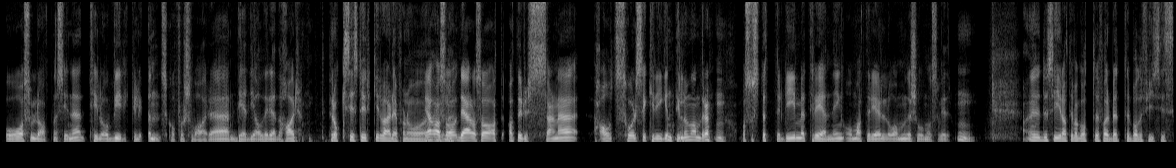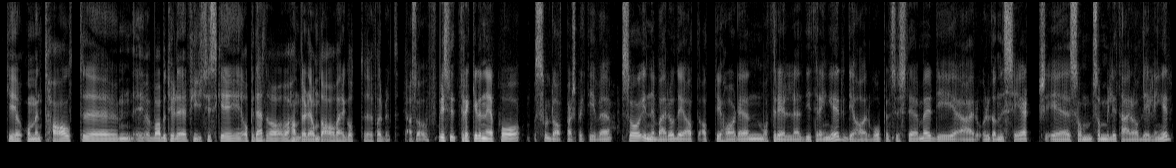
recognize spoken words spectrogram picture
og soldatene sine til å virkelig ønske å forsvare det de allerede har. Proxystyrker, hva er det for noe? Ja, altså, det er altså at, at russerne outsourcer krigen til noen andre, og så støtter de med trening og materiell og ammunisjon osv. Eh, Du sier at de var godt forberedt både fysisk og mentalt. Eh, Hva betyr det fysiske oppi det? Hva, handler det om da, å være godt eh, forberedt? Ja, så hvis vi trekker det ned på soldatperspektivet, så innebærer jo det at, at de har det materielle de trenger. De har våpensystemer, de er organisert eh, som, som militære avdelinger.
